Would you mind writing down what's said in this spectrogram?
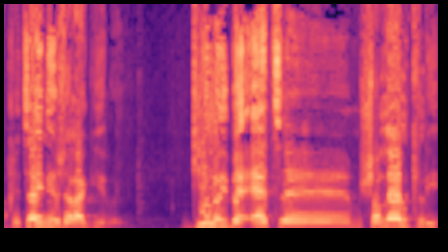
החיצי ניאס של הגילוי. גילוי בעצם שולל כלי.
